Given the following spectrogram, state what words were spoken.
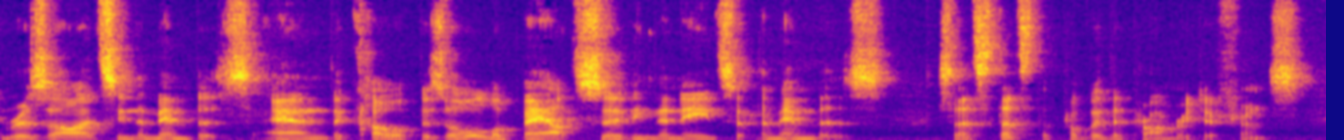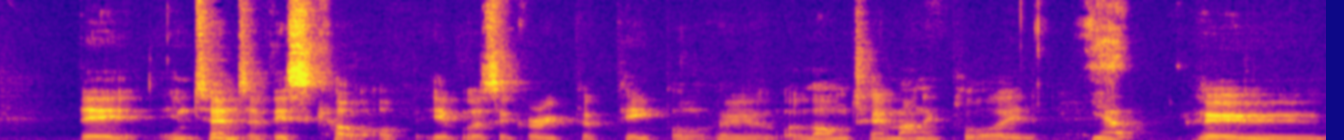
resides in the members, and the co-op is all about serving the needs of the members. So that's that's the, probably the primary difference. The, in terms of this co-op, it was a group of people who were long-term unemployed, yeah, who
